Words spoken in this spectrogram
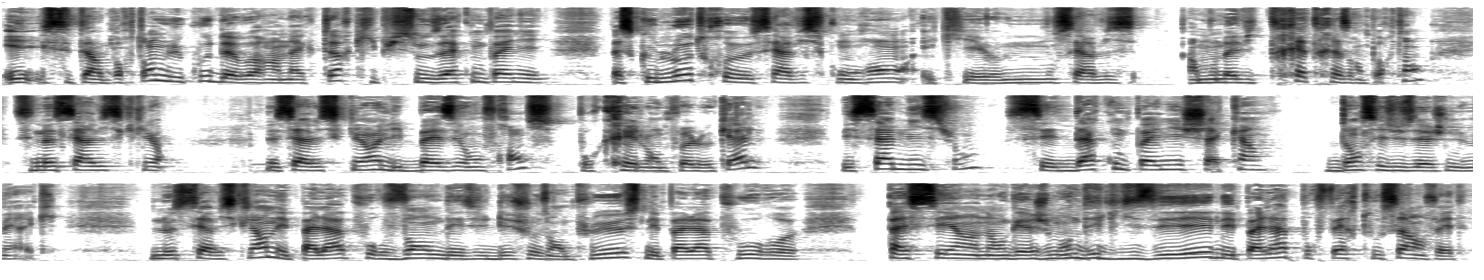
Et c'était important du coup d'avoir un acteur qui puisse nous accompagner. Parce que l'autre service qu'on rend, et qui est mon service, à mon avis, très très important, c'est notre service client. Le service client, il est basé en France pour créer l'emploi local, mais sa mission, c'est d'accompagner chacun dans ses usages numériques. Notre service client n'est pas là pour vendre des, des choses en plus, n'est pas là pour euh, passer un engagement déguisé, n'est pas là pour faire tout ça en fait.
